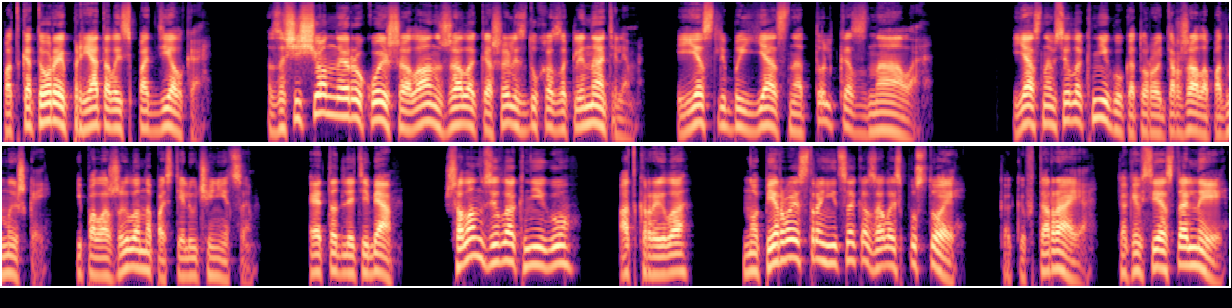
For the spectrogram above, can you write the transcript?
под которой пряталась подделка. Защищенной рукой Шалан сжала кошель с духозаклинателем. Если бы Ясно только знала. Ясно взяла книгу, которую держала под мышкой, и положила на постель ученицы. Это для тебя. Шалан взяла книгу, открыла, но первая страница оказалась пустой, как и вторая, как и все остальные.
